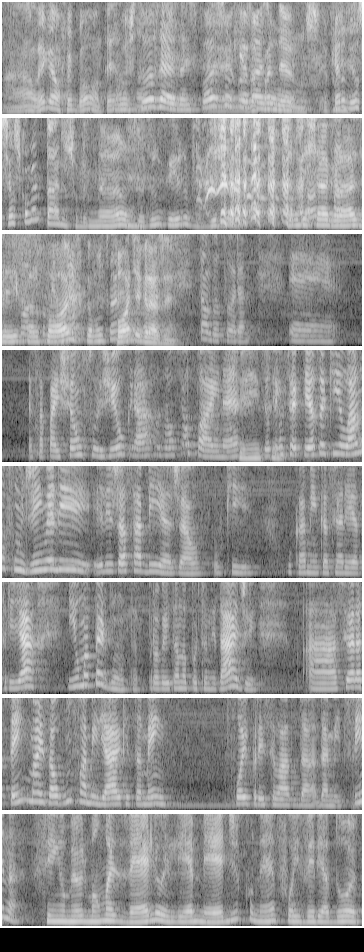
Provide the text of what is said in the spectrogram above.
Ah, legal, foi bom. Até Gostou, nós, Zé, da resposta é, ou que mais aprendermos. Um... Eu quero ver os seus comentários sobre Não, tô tranquilo. Deixa, vamos deixar a Grazi aí. Fala, pode, fica à vontade. Pode, Grazi. Então, doutora, é, essa paixão surgiu graças ao seu pai, né? Sim, Eu sim. tenho certeza que lá no fundinho ele, ele já sabia já o, o que o caminho que a senhora ia trilhar. E uma pergunta, aproveitando a oportunidade, a senhora tem mais algum familiar que também foi para esse lado da, da medicina? Sim, o meu irmão mais velho, ele é médico, né? Foi vereador,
